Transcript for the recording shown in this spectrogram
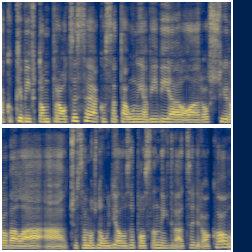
ako keby v tom procese, ako sa tá únia vyvíjala, rozširovala a čo sa možno udialo za posledných 20 rokov,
